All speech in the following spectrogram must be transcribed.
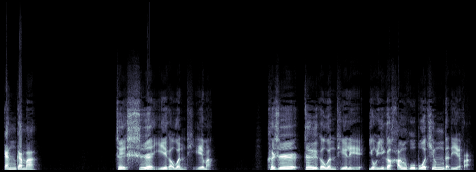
尴尬吗？这是一个问题吗？可是这个问题里有一个含糊不清的地方，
